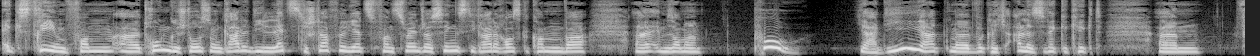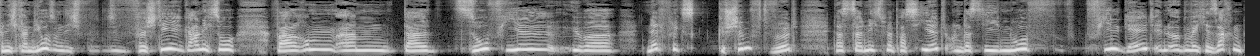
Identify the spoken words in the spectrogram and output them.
extrem vom äh, Thron gestoßen. Und gerade die letzte Staffel jetzt von Stranger Things, die gerade rausgekommen war äh, im Sommer, puh, ja, die hat mal wirklich alles weggekickt. Ähm, finde ich grandios und ich verstehe gar nicht so, warum ähm, da so viel über Netflix geschimpft wird, dass da nichts mehr passiert und dass die nur viel Geld in irgendwelche Sachen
